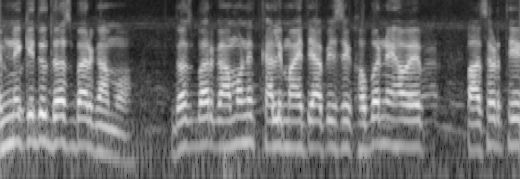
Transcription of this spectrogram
એમને કીધું દસ બાર ગામો. દસ બાર ગામોને જ ખાલી માહિતી આપી છે ખબર નહીં હવે પાછળથી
